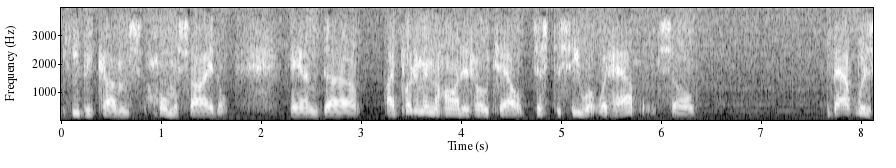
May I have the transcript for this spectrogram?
he becomes homicidal? And uh, I put him in the haunted hotel just to see what would happen. So that was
